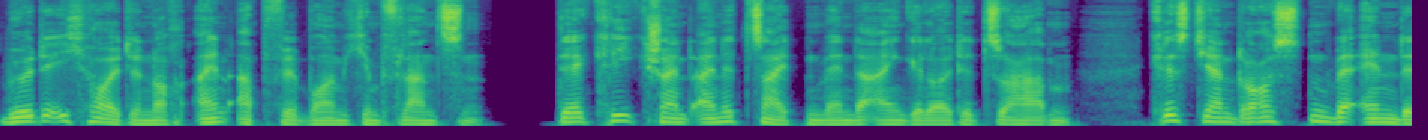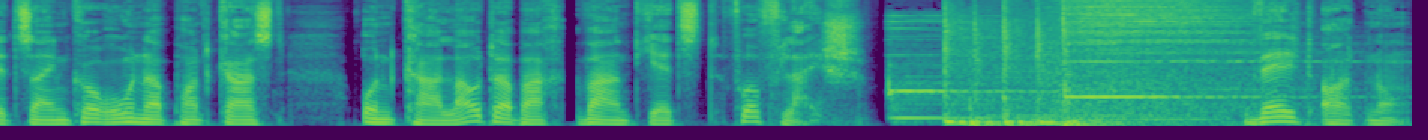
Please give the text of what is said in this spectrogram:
würde ich heute noch ein Apfelbäumchen pflanzen. Der Krieg scheint eine Zeitenwende eingeläutet zu haben. Christian Drosten beendet seinen Corona-Podcast und Karl Lauterbach warnt jetzt vor Fleisch. Weltordnung.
